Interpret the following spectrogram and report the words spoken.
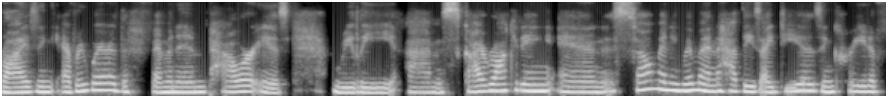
rising everywhere. The feminine power is really um, skyrocketing. And so many women have these ideas and creative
